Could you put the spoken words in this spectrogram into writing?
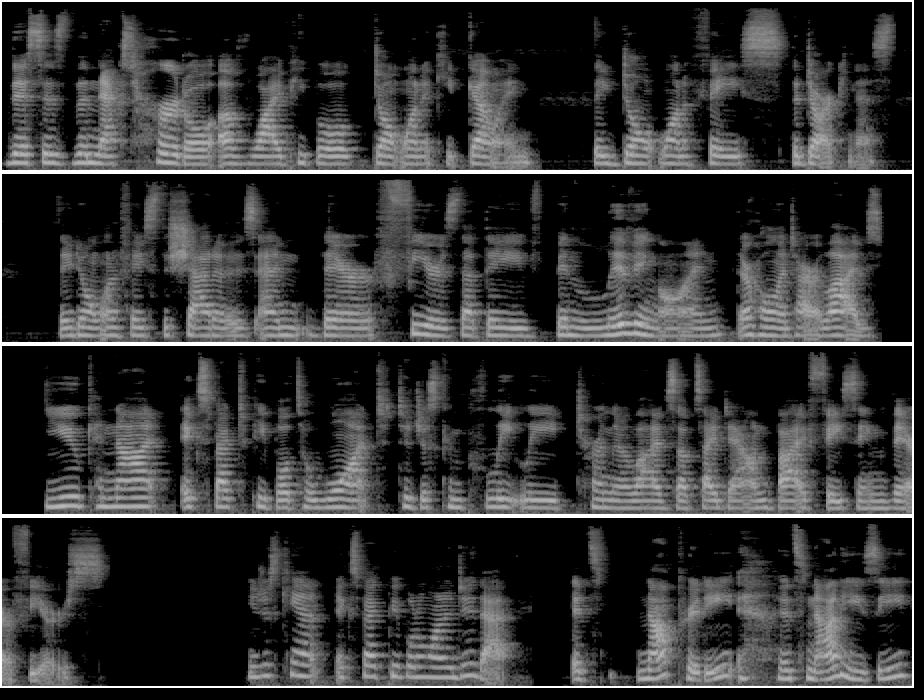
this is the next hurdle of why people don't want to keep going. They don't want to face the darkness. They don't want to face the shadows and their fears that they've been living on their whole entire lives. You cannot expect people to want to just completely turn their lives upside down by facing their fears. You just can't expect people to want to do that. It's not pretty, it's not easy,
